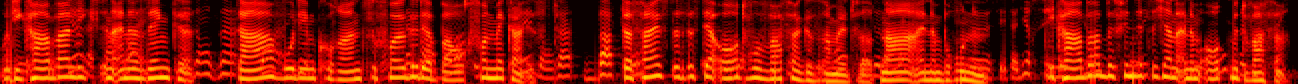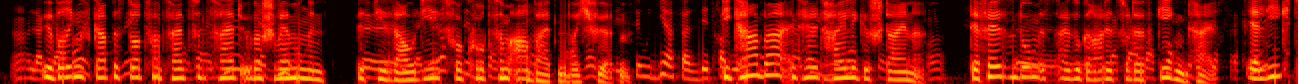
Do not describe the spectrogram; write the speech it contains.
Und die Kaaba liegt in einer Senke, da wo dem Koran zufolge der Bauch von Mekka ist. Das heißt, es ist der Ort, wo Wasser gesammelt wird, nahe einem Brunnen. Die Kaaba befindet sich an einem Ort mit Wasser. Übrigens gab es dort von Zeit zu Zeit Überschwemmungen, bis die Saudis vor kurzem Arbeiten durchführten. Die Kaaba enthält heilige Steine. Der Felsendom ist also geradezu das Gegenteil. Er liegt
